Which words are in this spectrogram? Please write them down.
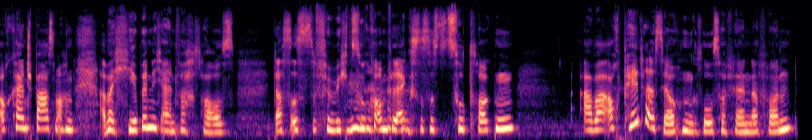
auch keinen Spaß machen. Aber hier bin ich einfach raus. Das ist für mich zu komplex, das ist zu trocken. Aber auch Peter ist ja auch ein großer Fan davon.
